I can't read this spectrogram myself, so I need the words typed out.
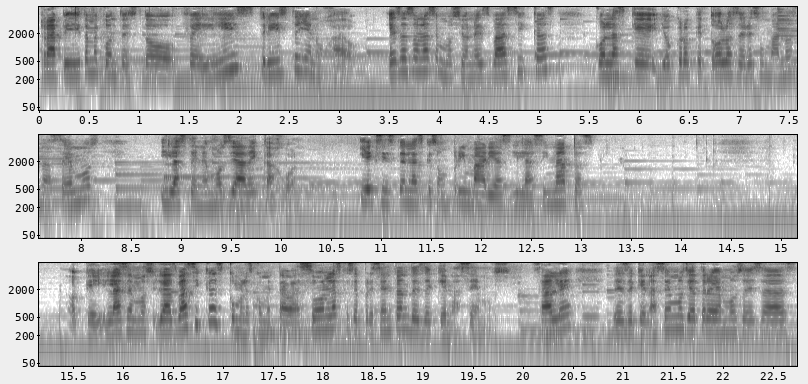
Rapidito me contestó feliz, triste y enojado. Esas son las emociones básicas con las que yo creo que todos los seres humanos nacemos y las tenemos ya de cajón. Y existen las que son primarias y las innatas. Ok, las, las básicas, como les comentaba, son las que se presentan desde que nacemos, ¿sale? Desde que nacemos ya traemos esas,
